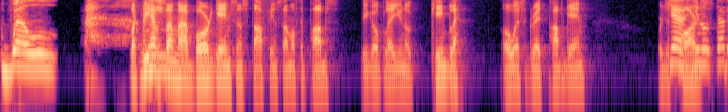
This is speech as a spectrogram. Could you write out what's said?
well, Like we I have mean- some uh, board games and stuff in some of the pubs. We go play, you know, Kimble, always a great pub game, or just yeah, cards. you know that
